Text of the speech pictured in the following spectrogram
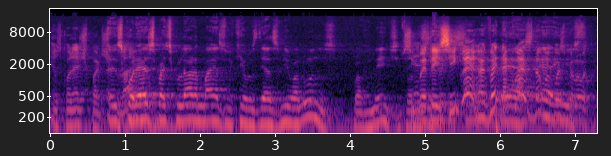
E os colégios particulares? Os colégios particulares, mais do que os 10 mil alunos, provavelmente. 55 é, vai dar É, quase uma é coisa isso. pela outra.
